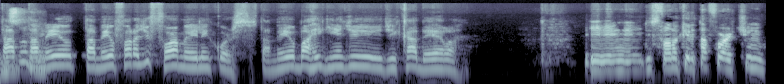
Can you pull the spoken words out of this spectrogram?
Tá, tá, meio, tá meio fora de forma ele, hein, Corso? Tá meio barriguinha de, de cadela. E eles falam que ele tá fortinho.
